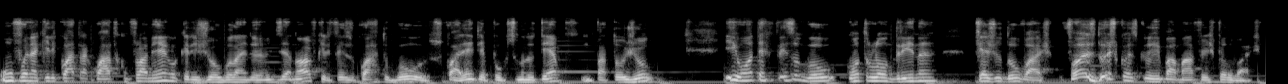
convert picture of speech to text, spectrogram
Um foi naquele 4 a 4 com o Flamengo, aquele jogo lá em 2019, que ele fez o quarto gol, os 40 e pouco do segundo tempo, empatou o jogo. E ontem fez um gol contra o Londrina, que ajudou o Vasco. Foram as duas coisas que o Ribamar fez pelo Vasco.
